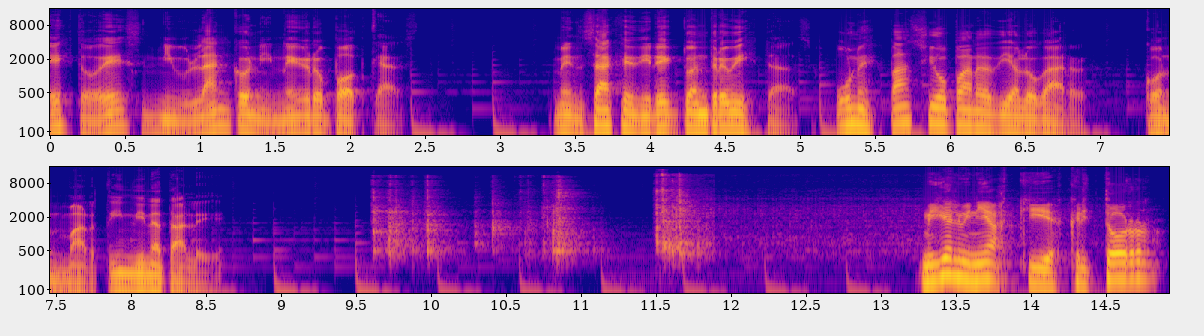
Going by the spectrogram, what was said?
Esto es Ni Blanco ni Negro Podcast. Mensaje directo a entrevistas, un espacio para dialogar con Martín Di Natale. Miguel Viñaski, escritor,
